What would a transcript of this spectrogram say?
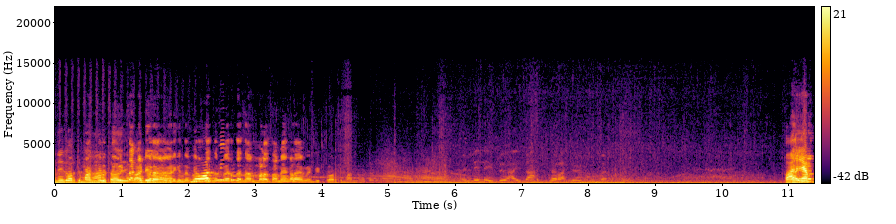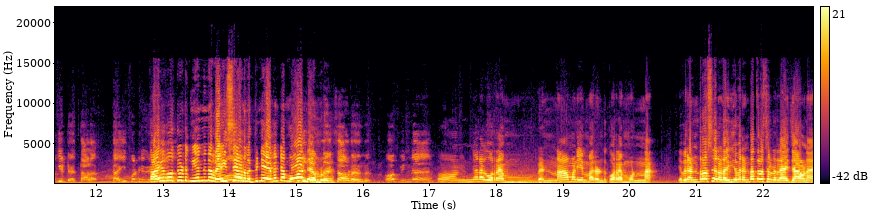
ഇനി കുറച്ച് മണ്ണ് കിട്ടാതെ വെറുതെ നമ്മളെ സമയം കളയാൻ വേണ്ടിട്ട് പരം കൈവക്കിട്ട് നീ എന്തിന്റെ റേസ് ചെയ്യണത്? പിന്നെ എവന്റെ മോല്ലേ നമ്മൾ? അങ്ങനെ കൊറേ വെണ്ണാമണിയന്മാരുണ്ട് കൊറേ മുണ്ണ. ഇവ രണ്ടു പ്രാവശ്യം ഇവ രണ്ടാമത്തെ പ്രാവശ്യം രാജാവണേ.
